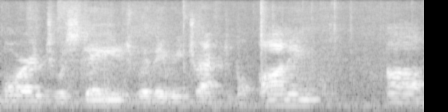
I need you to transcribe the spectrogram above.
more into a stage with a retractable awning, uh,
